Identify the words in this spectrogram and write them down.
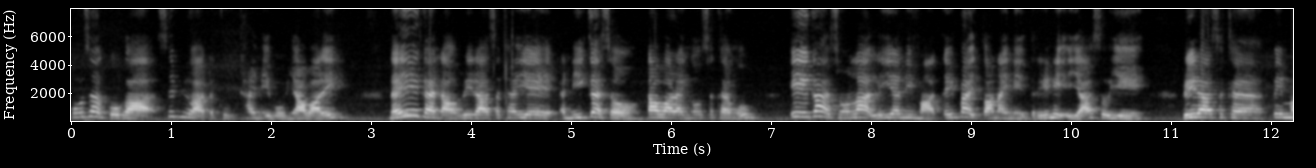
69ကစစ်ဗျူဟာတစ်ခုထိုင်နေပုံရပါတယ်။နိုင်ရီကန်တောင်ရေဒါစခန်းရဲ့အနီးကပ်ဆုံးတာဝါရိုင်ကုန်းစခန်းကိုအေကဇွန်လ၄ရက်နေ့မှာတိမ့်ပိုက်သွားနိုင်တဲ့သတင်းတွေအရဆိုရင် ရေဒါစခန်းပေမ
